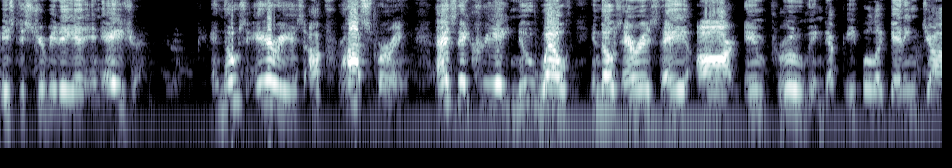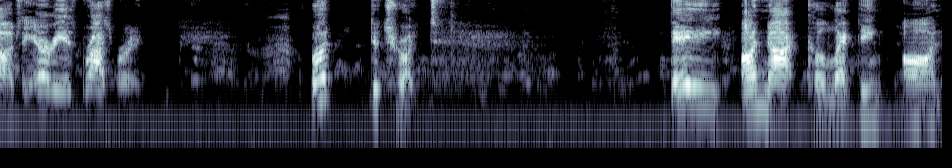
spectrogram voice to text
is distributing it in Asia. And those areas are prospering. As they create new wealth in those areas, they are improving. The people are getting jobs. The area is prospering. But Detroit, they are not collecting on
